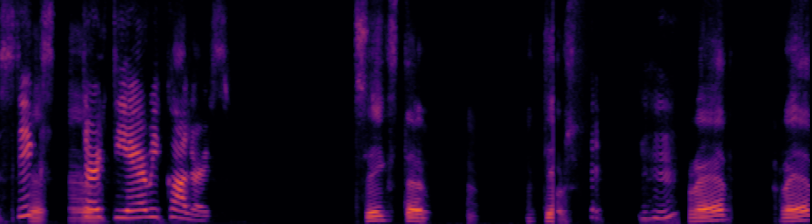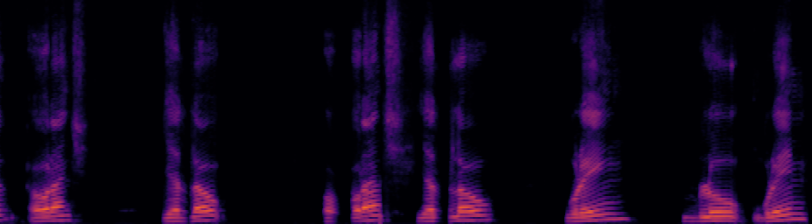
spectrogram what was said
Six eh. tertiary colors. Six ter- colors, Ujú. red, red, orange, yellow, orange, yellow, green, blue, green,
